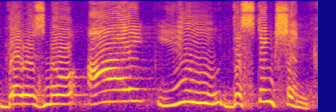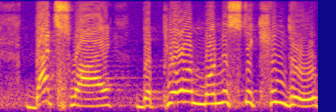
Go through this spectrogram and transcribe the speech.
there is no I-you distinction. That's why the pure monistic Hindu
